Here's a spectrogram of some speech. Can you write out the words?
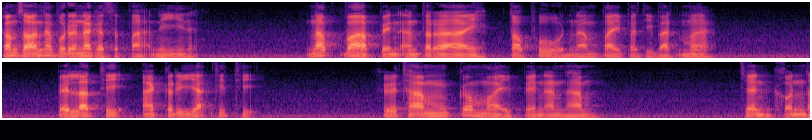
คำสอนท่านปุรณกัสปะนี้เนะี่ยนับว่าเป็นอันตรายต่อผู้นำไปปฏิบัติมาก เป็นลัทธิอักริยทิฏฐิ คือทำก็ไม่เป็นอันทำ เช่น คนท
